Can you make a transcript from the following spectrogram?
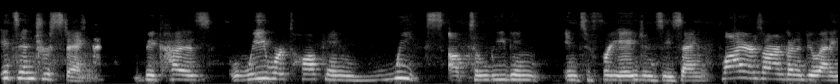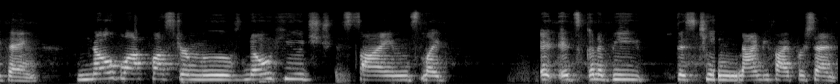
It's interesting because we were talking weeks up to leading into free agency saying Flyers aren't going to do anything. No blockbuster moves, no huge signs. Like it, it's going to be this team 95%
